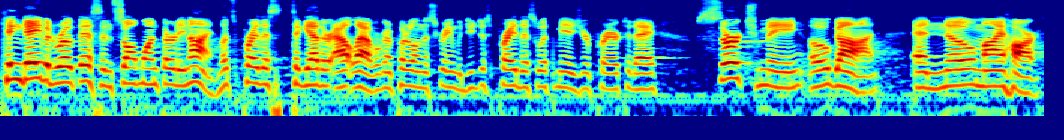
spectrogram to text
King David wrote this in Psalm 139. Let's pray this together out loud. We're going to put it on the screen. Would you just pray this with me as your prayer today? Search me, O God, and know my heart.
